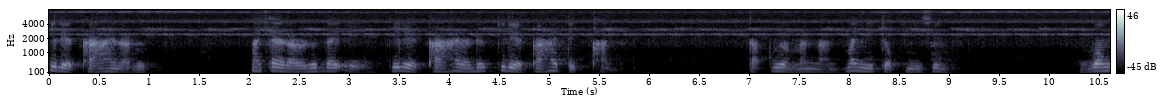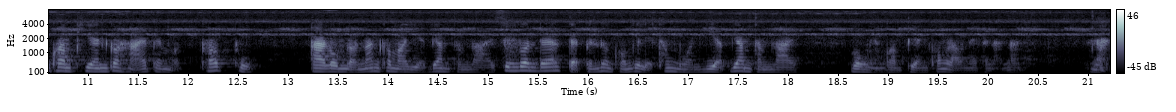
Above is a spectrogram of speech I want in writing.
กิเลสพาให้ระลึก ไม่ใช่เราลึกได้เอง กิเลสพาให้ระลึกกิเลสพาให้ติดพันกับเรื่องนั้นๆ ไม่มีจบมีสิ้น วงความเพียรก็หายไปหมดเพราะถูก อารมณ์เหล่านั้นเข้ามาเหยียบย่ำทำลาย ซึ่งล้วนแล้วแต่เป็นเรื่องของกิเลสทั้งมวลเหยียบย่ำทำลายวงแห่งความเพียรของเราในขณะนั้นนั่น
